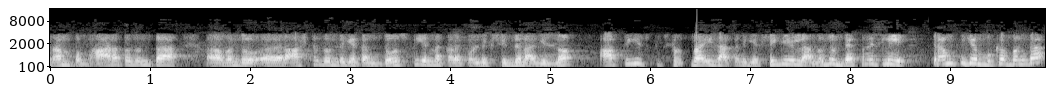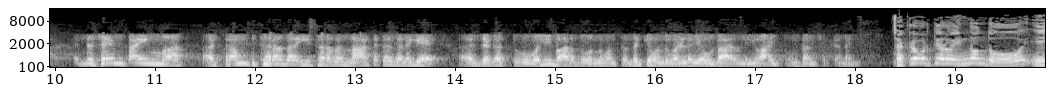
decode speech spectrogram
ಟ್ರಂಪ್ ಭಾರತದಂತ ಒಂದು ರಾಷ್ಟ್ರದೊಂದಿಗೆ ತನ್ನ ದೋಸ್ತಿಯನ್ನ ಕಳ್ಕೊಳ್ಳಿಕ್ ಸಿದ್ಧನಾಗಿದ್ನೋ, ಆ ಪೀಸ್ ಪ್ರೈಸ್ ಆತನಿಗೆ ಸಿಗಲಿಲ್ಲ ಅನ್ನೋದು ಡೆಫಿನೆಟ್ಲಿ ಟ್ರಂಪ್ಗೆ ಮುಖಭಂಗ. At the same time Trump ತರದ ಈ ತರದ ನಾಟಕಗಳಿಗೆ ಜಗತ್ತು ಒಲಿಬಾರದು ಅನ್ನುವಂಥದ್ದಕ್ಕೆ ಒಂದು ಒಳ್ಳೆಯ ಉದಾಹರಣೆಯೂ ಆಯ್ತು ಅಂತ ಅನ್ಸುತ್ತೆ ನನಗೆ ಚಕ್ರವರ್ತಿ ಅವರು ಇನ್ನೊಂದು, ಈ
